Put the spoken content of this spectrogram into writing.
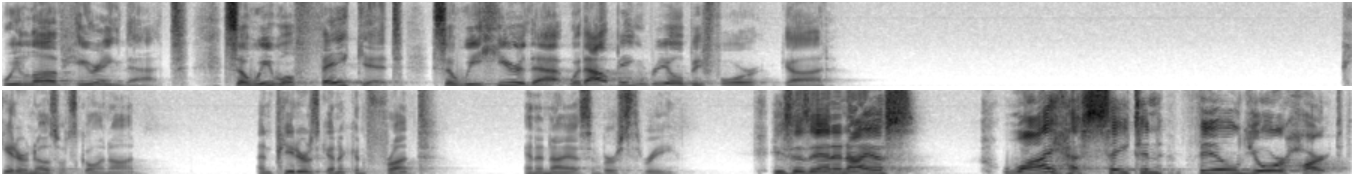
We love hearing that. So we will fake it so we hear that without being real before God. Peter knows what's going on. And Peter's going to confront Ananias in verse 3. He says, Ananias, why has Satan filled your heart?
